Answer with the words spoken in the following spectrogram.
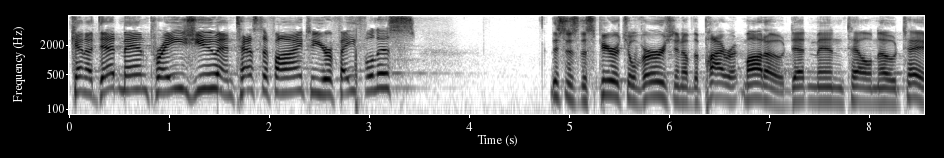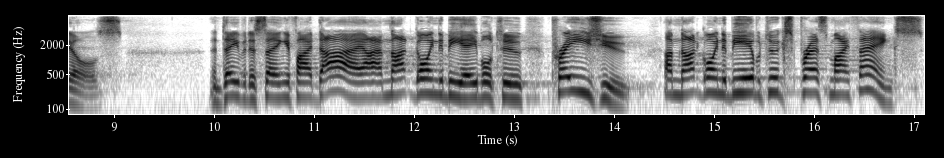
Can a dead man praise you and testify to your faithfulness? This is the spiritual version of the pirate motto Dead men tell no tales. And David is saying, If I die, I'm not going to be able to praise you. I'm not going to be able to express my thanks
